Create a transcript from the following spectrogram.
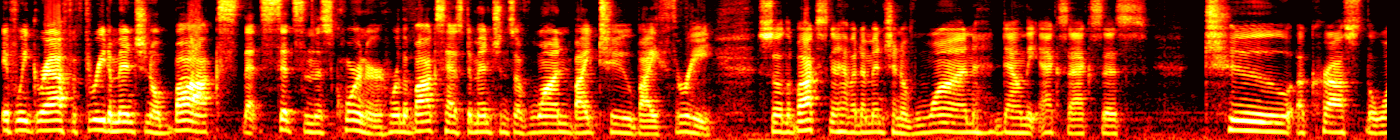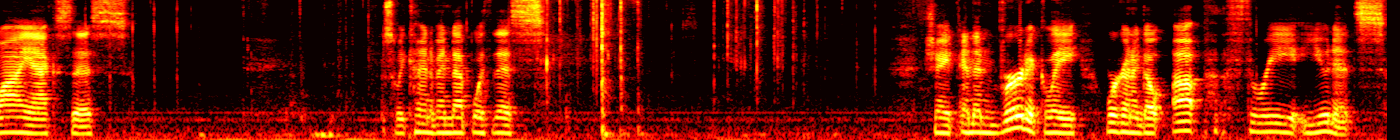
if we graph a three-dimensional box that sits in this corner, where the box has dimensions of 1 by 2 by 3. So the box is going to have a dimension of 1 down the x-axis, 2 across the y-axis. So we kind of end up with this shape. And then vertically, we're going to go up 3 units.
